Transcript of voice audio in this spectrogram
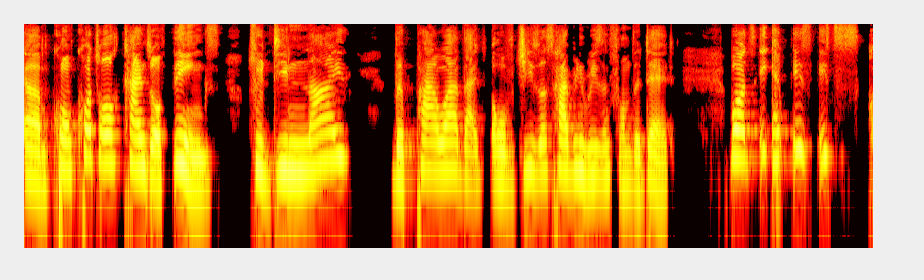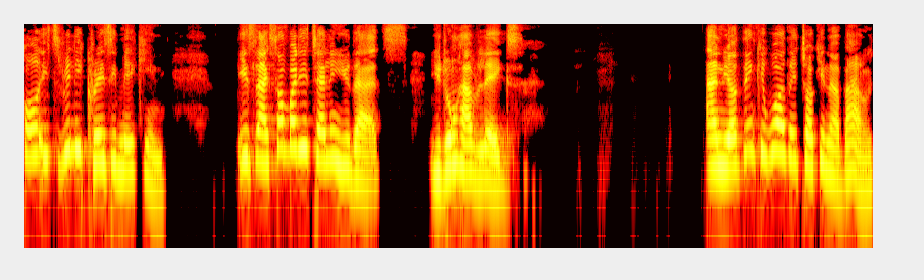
um, concoct all kinds of things to deny the power that of Jesus having risen from the dead. But it, it's it's called it's really crazy making. It's like somebody telling you that you don't have legs and you're thinking, what are they talking about?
